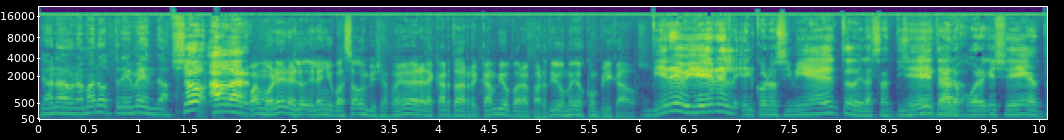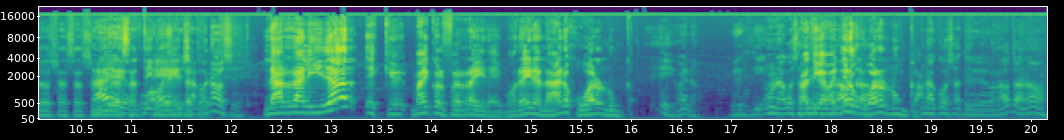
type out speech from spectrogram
Le van a dar una mano tremenda. Yo, a ver, Juan Morera el, el año pasado en Villa Española era la carta de recambio para partidos medios complicados. viene bien el, el conocimiento de la santineta, Sí, claro. de los jugadores que llegan, todos ya se han subido a la santineta. ya todo. conoce. La realidad es que Michael Ferreira y Moreira en la A no jugaron nunca. Y bueno, una cosa Prácticamente no otra. jugaron nunca. Una cosa con la otra, no.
